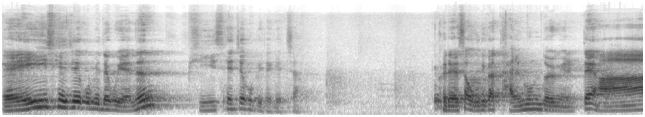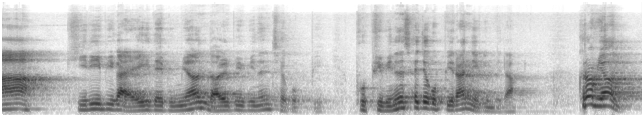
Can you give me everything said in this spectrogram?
A 세제곱이 되고 얘는 B 세제곱이 되겠죠. 그래서 우리가 닮음 도형일 때, 아, 길이 b가 a 대 b면 넓이 b는 제곱 b, 부피 b는 세제곱 b란 얘기입니다. 그러면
